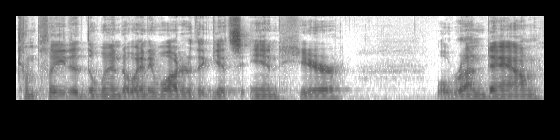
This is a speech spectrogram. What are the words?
completed the window, any water that gets in here will run down,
